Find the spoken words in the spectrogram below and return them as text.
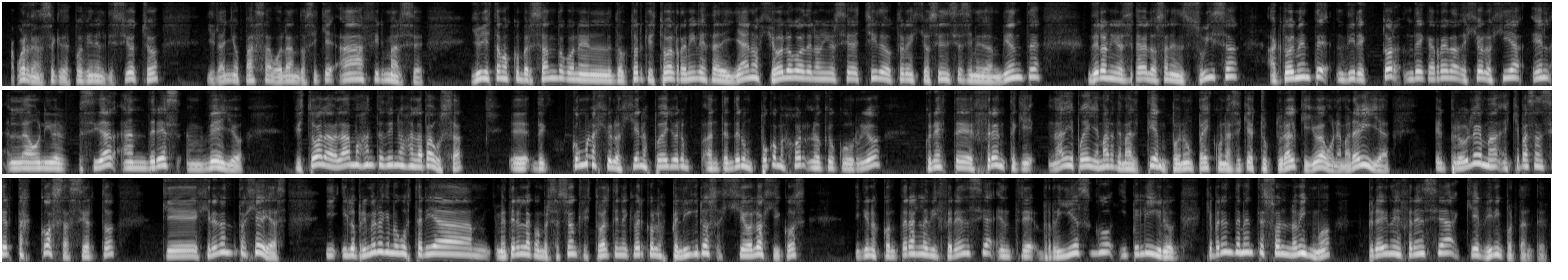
acuérdense que después viene el 18 y el año pasa volando, así que a afirmarse. Y hoy estamos conversando con el doctor Cristóbal Ramírez de Arellano, geólogo de la Universidad de Chile, doctor en Geociencias y Medio Ambiente de la Universidad de Lausanne en Suiza, actualmente director de carrera de Geología en la Universidad Andrés Bello. Cristóbal, hablábamos antes de irnos a la pausa eh, de cómo la geología nos puede ayudar a entender un poco mejor lo que ocurrió con este frente que nadie puede llamar de mal tiempo en un país con una sequía estructural que lleva una maravilla. El problema es que pasan ciertas cosas, ¿cierto?, que generan tragedias. Y, lo primero que me gustaría mm, meter en la conversación, Cristóbal, tiene que ver con los peligros geológicos y que nos contaras la diferencia entre riesgo y peligro, que aparentemente son lo mismo, pero hay una diferencia que es bien importante.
